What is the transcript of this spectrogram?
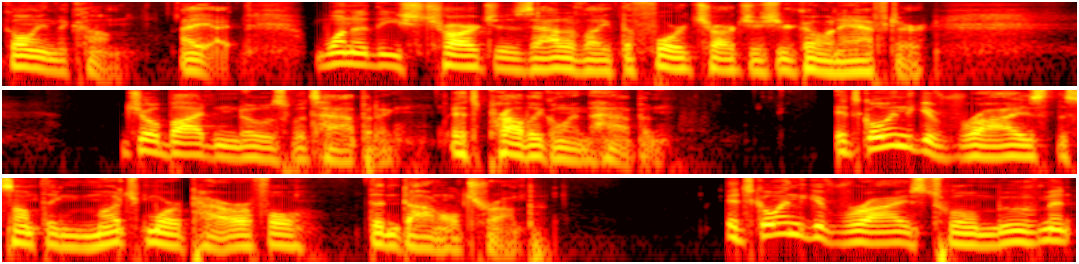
going to come. I, one of these charges out of like the four charges you're going after, Joe Biden knows what's happening. It's probably going to happen. It's going to give rise to something much more powerful than Donald Trump. It's going to give rise to a movement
